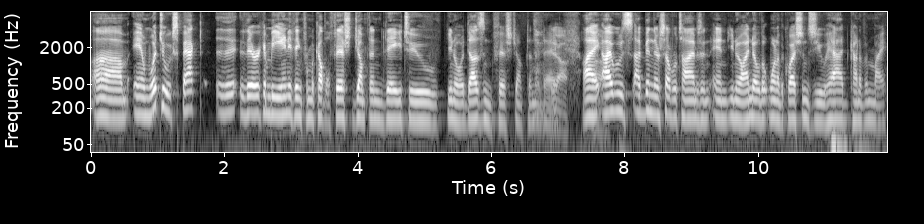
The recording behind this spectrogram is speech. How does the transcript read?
Um, and what to expect? Th- There can be anything from a couple fish jumped in a day to you know a dozen fish jumped in a day. Yeah. I, I was I've been there several times and and you know I know that one of the questions you had kind of in my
